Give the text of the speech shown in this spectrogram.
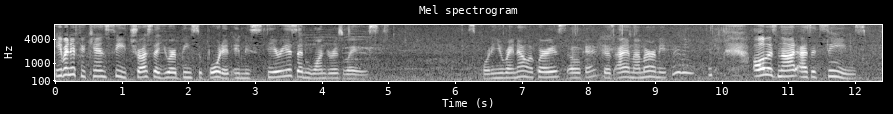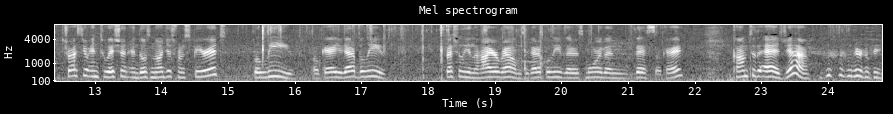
Even if you can't see, trust that you are being supported in mysterious and wondrous ways. Supporting you right now, Aquarius, okay? Because I am a mermaid. All is not as it seems. Trust your intuition and those nudges from spirit. Believe, okay? You gotta believe, especially in the higher realms. You gotta believe that it's more than this, okay? Come to the edge. Yeah, literally,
